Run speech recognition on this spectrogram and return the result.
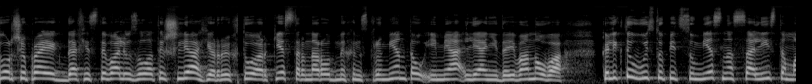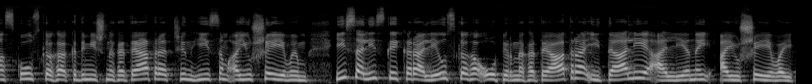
Творчы праект да фестывалю залаты шлягер рыхтуе аркестр народных інструментаў імя Леаніда Іванова. Калектыў выступіць сумесна з салістам маскоўскага акадэмічнага тэатра Чынгісам Аюшеевым і салісткай каралеўскага опернага тэатра Італіі Аленай Аюшеевай.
